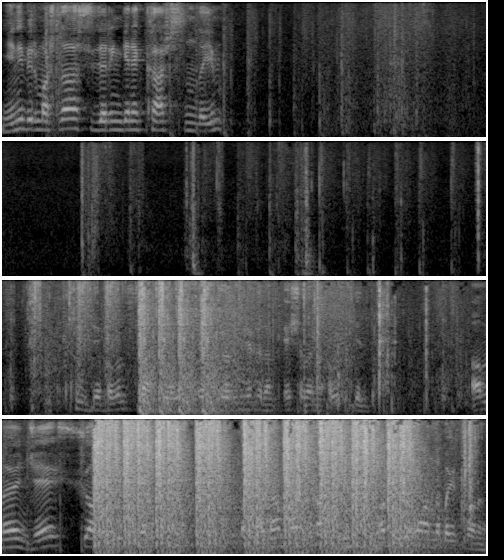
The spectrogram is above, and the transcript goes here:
Yeni bir maçla sizlerin gene karşısındayım. Şimdi yapalım. Silahlayalım. ve Gördüğüne kadar eşyalarını alıp gidelim. Ama önce şu gidelim. Bak adam atıyor o anda bayıltma onu.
